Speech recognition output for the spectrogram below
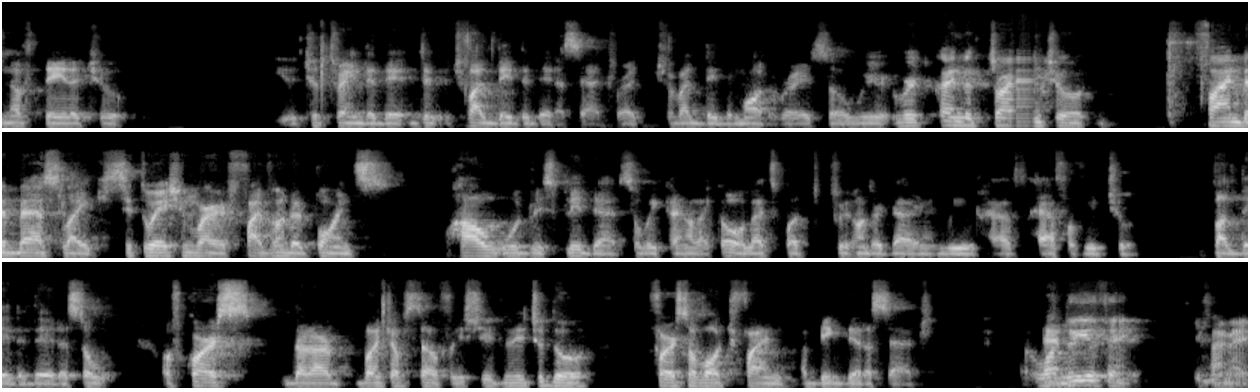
enough data to to train the data to validate the data set right? To validate the model right? So we're we're kind of trying to find the best like situation where 500 points how would we split that so we kind of like oh let's put 300 there and we would have half of it to validate the data so of course there are a bunch of stuff we should need to do first of all to find a big data set What And- do you think, if I may?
